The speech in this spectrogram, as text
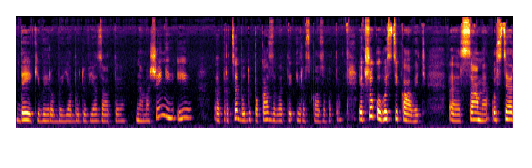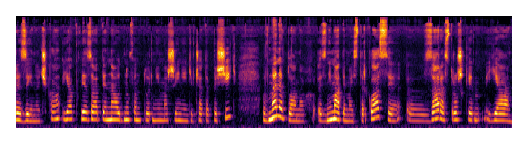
деякі вироби я буду в'язати на машині і е, про це буду показувати і розказувати. Якщо когось цікавить е, саме ось ця резиночка, як в'язати на однофантурній машині, дівчата, пишіть. В мене в планах знімати майстер-класи. Зараз трошки я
